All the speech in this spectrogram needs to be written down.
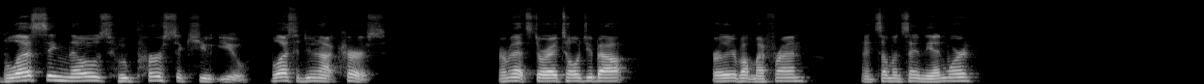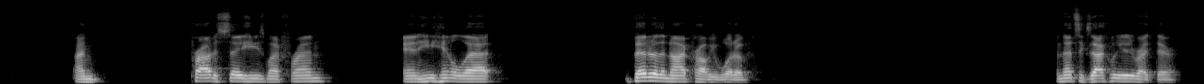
Blessing those who persecute you. Blessed do not curse. Remember that story I told you about earlier about my friend and someone saying the N word? I'm proud to say he's my friend and he handled that better than I probably would have. And that's exactly what he did right there.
